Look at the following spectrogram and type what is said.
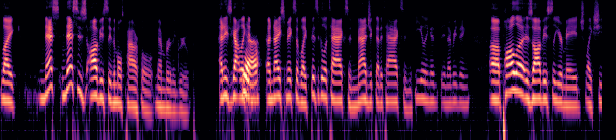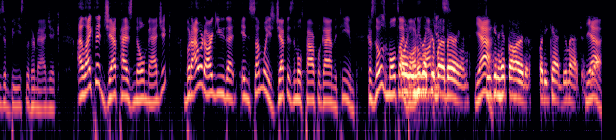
Like Ness Ness is obviously the most powerful member of the group. And he's got like Yeah. a, a nice mix of like physical attacks and magic that attacks and healing and, and everything. Uh, Paula is obviously your mage. Like she's a beast with her magic. I like that Jeff has no magic, but I would argue that in some ways Jeff is the most powerful guy on the team because those multi Oh, he's like your barbarian. Yeah, He can hit the hardest, but he can't do magic. yeah,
